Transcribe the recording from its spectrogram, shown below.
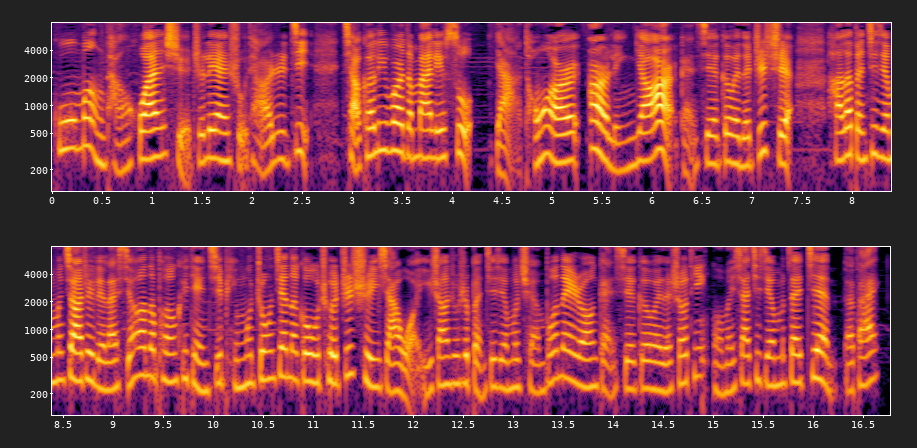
孤梦唐欢，雪之恋，薯条日记，巧克力味的麦丽素，雅童儿二零幺二，感谢各位的支持。好了，本期节目就到这里了，喜欢的朋友可以点击屏幕中间的购物车支持一下我。以上就是本期节目全部内容，感谢各位的收听，我们下期节目再见，拜拜。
